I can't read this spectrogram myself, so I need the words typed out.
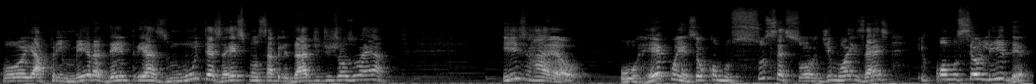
foi a primeira dentre as muitas responsabilidades de Josué. Israel o reconheceu como sucessor de Moisés e como seu líder.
